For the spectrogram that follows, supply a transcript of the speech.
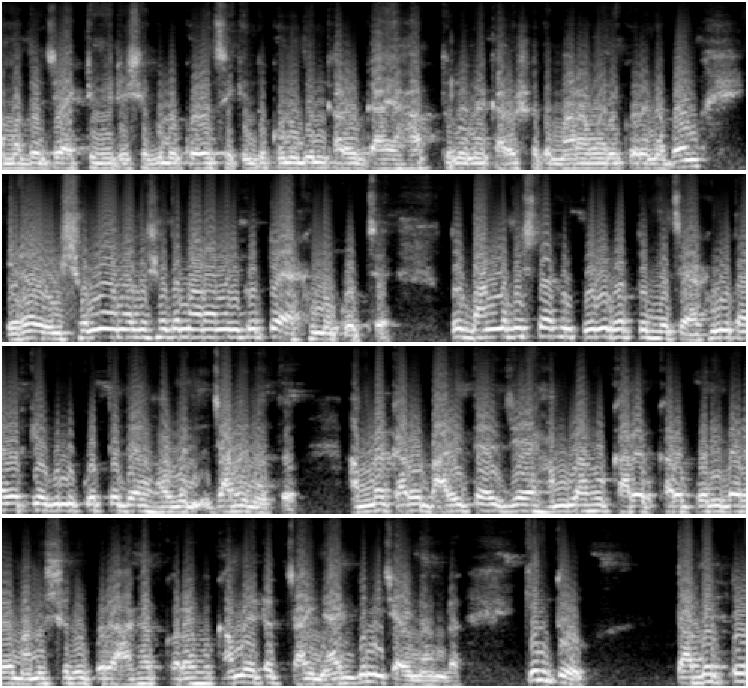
আমাদের যে অ্যাক্টিভিটি সেগুলো করেছি, কিন্তু কোনোদিন কারোর গায়ে হাত তুলে না, কারোর সাথে মারামারি করে না এবং এরা ওই সময় আমাদের সাথে মারামারি করতে, এখনও করছে। তো বাংলাদেশ তো এখন পরিবর্তন হয়েছে, এখনও তাদেরকে এগুলো করতে দেওয়া হবে যাবে না তো। আমরা কারও বাড়িতে যে হামলা হোক, কারও কারও পরিবারের মানুষের উপরে আঘাত করা হোক, আমরা এটা চাই না, একদমই চাই না আমরা। কিন্তু তাদের তো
